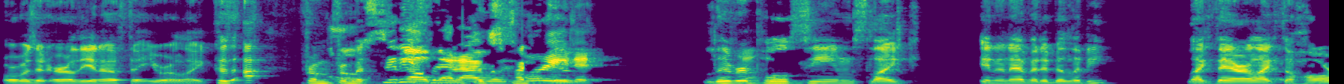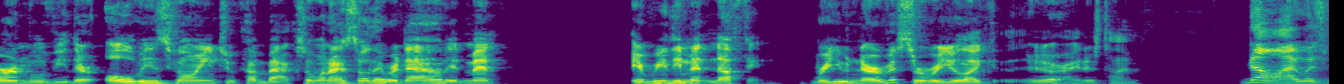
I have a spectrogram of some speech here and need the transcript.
or was it early enough that you were like, because from from a city no, but I was worried. It, Liverpool seems like an inevitability. Like they are like the horror movie. They're always going to come back. So when I saw they were down, it meant it really meant nothing. Were you nervous or were you like, all right, it's time? No, I was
